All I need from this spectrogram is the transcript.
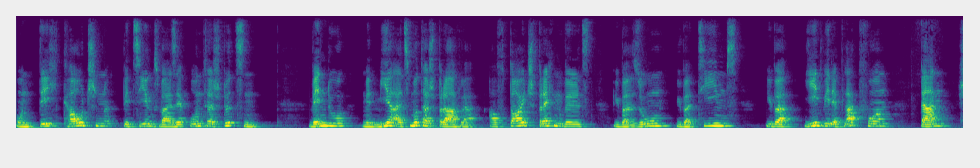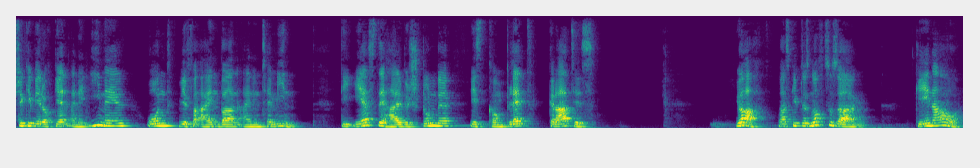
und dich coachen bzw. unterstützen. Wenn du mit mir als Muttersprachler auf Deutsch sprechen willst, über Zoom, über Teams, über jedwede Plattform, dann schicke mir doch gern eine E-Mail und wir vereinbaren einen Termin. Die erste halbe Stunde ist komplett gratis. Ja, was gibt es noch zu sagen? Genau,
